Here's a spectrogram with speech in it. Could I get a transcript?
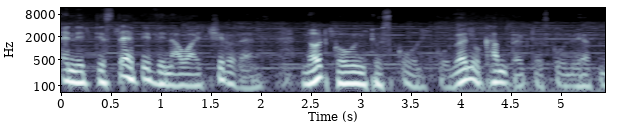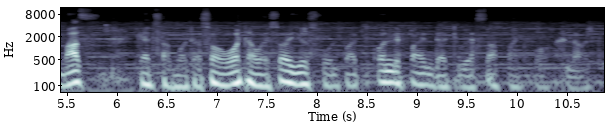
And it disturbed even our children not going to school. When you come back to school, you have must get some water. So water was so useful, but only find that we are suffered for a lot.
